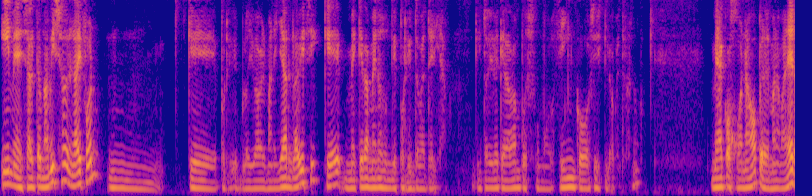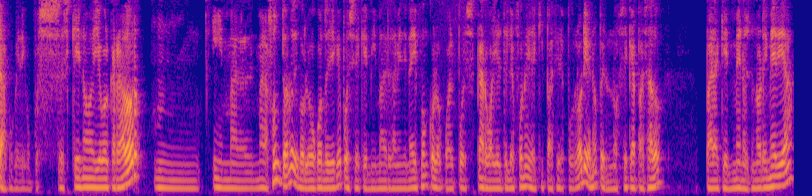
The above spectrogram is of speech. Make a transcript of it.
Y me salta un aviso en el iPhone, mm, que por ejemplo, lo llevaba el manillar de la bici, que me queda menos de un 10% de batería. Y todavía me quedaban pues unos 5 o 6 kilómetros, ¿no? Me ha acojonado, pero de mala manera, porque digo, pues es que no llevo el cargador mm, y mal, mal asunto, ¿no? Digo, luego cuando llegue, pues sé que mi madre también tiene iPhone, con lo cual pues cargo ahí el teléfono y aquí paz y después gloria, ¿no? Pero no sé qué ha pasado para que en menos de una hora y media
